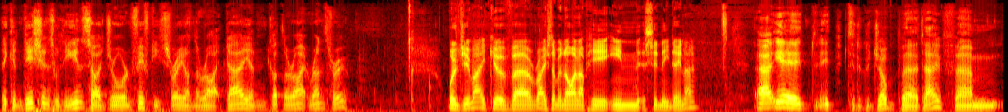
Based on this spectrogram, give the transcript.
the conditions with the inside draw and 53 on the right day and got the right run through. What did you make of uh, race number nine up here in Sydney, Dino? Uh, yeah, it, it did a good job, uh, Dave. Um,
